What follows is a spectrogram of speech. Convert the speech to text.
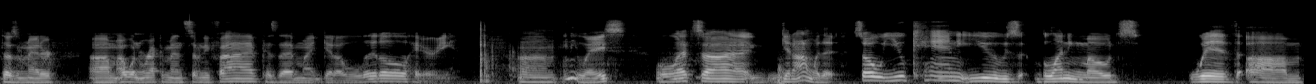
Doesn't matter. Um, I wouldn't recommend 75 because that might get a little hairy. Um, anyways, let's uh, get on with it. So you can use blending modes with um,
